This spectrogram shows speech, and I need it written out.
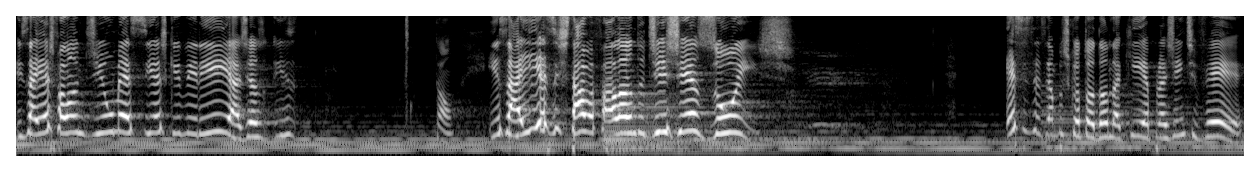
Isaías falando de um Messias que viria. Jesus, então, Isaías estava falando de Jesus. Esses exemplos que eu estou dando aqui é para a gente ver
